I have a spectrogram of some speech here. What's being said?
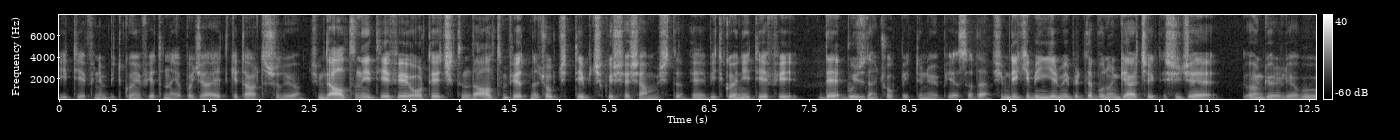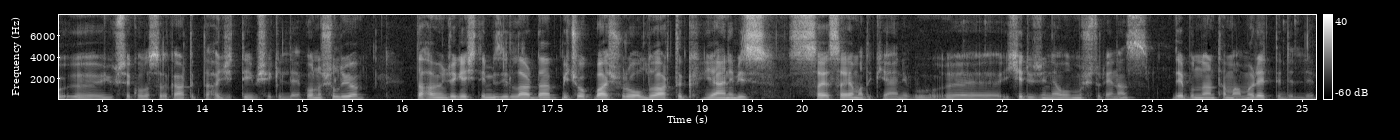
ETF'inin Bitcoin fiyatına yapacağı etki tartışılıyor. Şimdi altın ETF'i ortaya çıktığında altın fiyatında çok ciddi bir çıkış yaşanmıştı. E, Bitcoin ETF'i de bu yüzden çok bekleniyor piyasada. Şimdi 2021'de bunun gerçekleşeceği öngörülüyor. Bu e, yüksek olasılık artık daha ciddi bir şekilde konuşuluyor. Daha önce geçtiğimiz yıllarda birçok başvuru oldu artık. Yani biz say- sayamadık yani bu e, iki düzine olmuştur en az. Ve bunların tamamı reddedildi.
